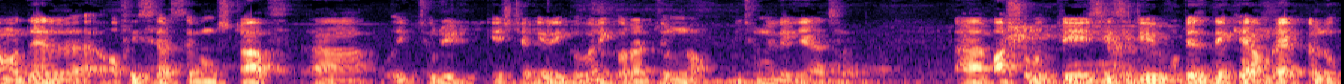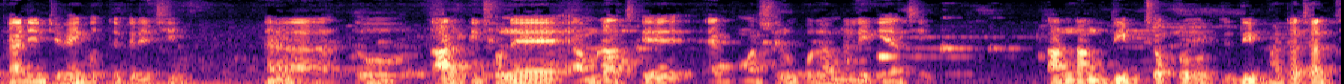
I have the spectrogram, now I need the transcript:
আমাদের অফিসার্স এবং স্টাফ ওই চুরির কেসটাকে রিকভারি করার জন্য পিছনে লেগে আছে। পার্শ্ববর্তী সিসিটিভি ফুটেজ দেখে আমরা একটা লোককে আইডেন্টিফাই করতে পেরেছি। তো তার পিছনে আমরা আজকে এক মাসের উপরে আমরা লেগে আছি। তার নাম দীপ চক্রবর্তী, দীপ ভট্টাচার্য,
